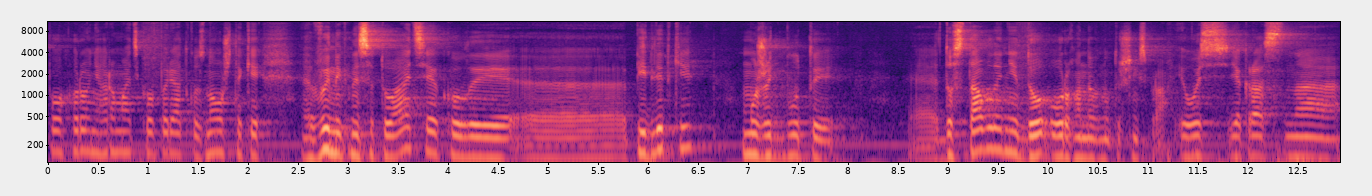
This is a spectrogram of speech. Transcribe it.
по охороні громадського порядку, знову ж таки е, виникне ситуація, коли е, підлітки можуть бути е, доставлені до органів внутрішніх справ. І ось якраз на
